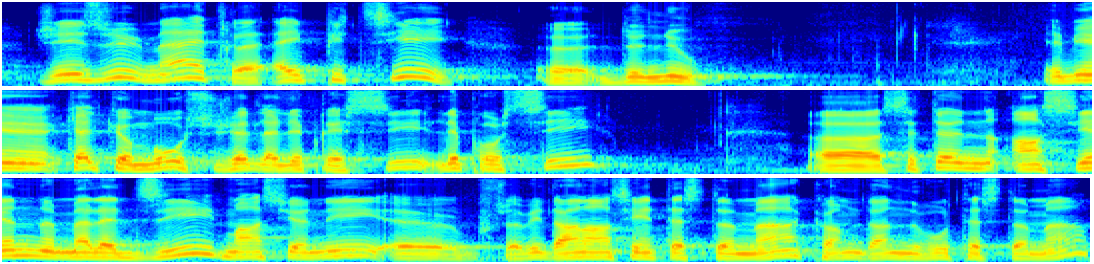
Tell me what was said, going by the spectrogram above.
« Jésus, Maître, aie pitié de nous. » Eh bien, quelques mots au sujet de la léprosie. Léprosie, euh, c'était une ancienne maladie mentionnée, euh, vous savez, dans l'Ancien Testament comme dans le Nouveau Testament.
